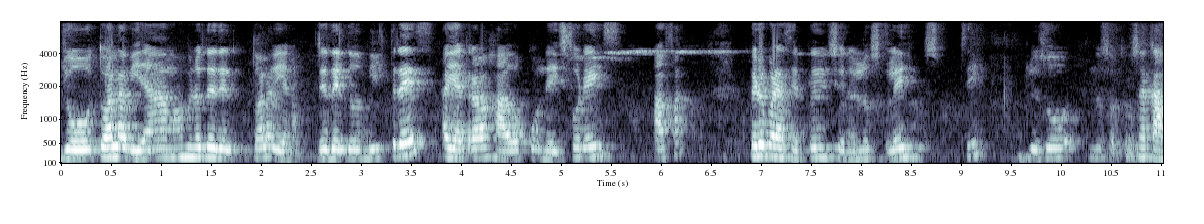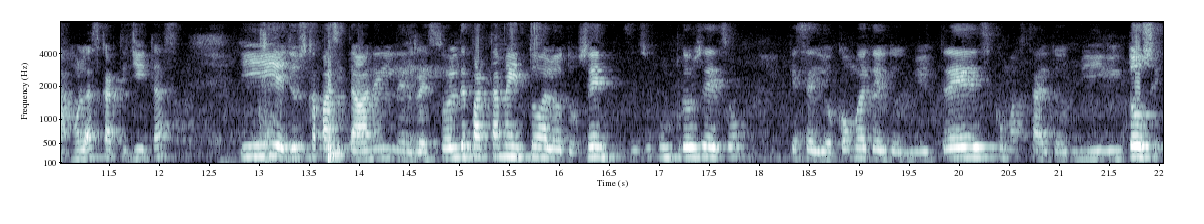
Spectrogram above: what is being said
Yo toda la vida, más o menos desde toda la vida, no, desde el 2003 había trabajado con ACE for ACE, AFA, pero para hacer prevención en los colegios, ¿sí? Incluso nosotros sacábamos las cartillitas y ellos capacitaban en el resto del departamento a los docentes. Eso fue un proceso que se dio como desde el 2003 como hasta el 2012.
